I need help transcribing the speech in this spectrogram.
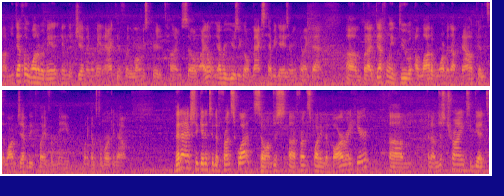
um, you definitely want to remain in the gym and remain active for the longest period of time. So I don't ever usually go max heavy days or anything like that. Um, but I definitely do a lot of warming up now because it's a longevity play for me when it comes to working out. Then I actually get into the front squat. So I'm just uh, front squatting the bar right here. Um, and I'm just trying to get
